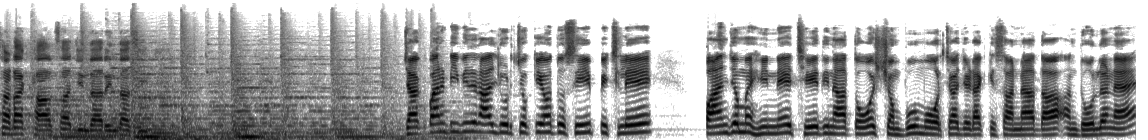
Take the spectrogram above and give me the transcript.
ਸਾਡਾ ਖਾਲਸਾ ਜਿੰਦਾ ਰਹਿੰਦਾ ਸੀ। ਜਗਬਾਨ ਟੀਵੀ ਦੇ ਨਾਲ ਜੁੜ ਚੁੱਕੇ ਹੋ ਤੁਸੀਂ। ਪਿਛਲੇ 5 ਮਹੀਨੇ 6 ਦਿਨਾਂ ਤੋਂ ਸ਼ੰਭੂ ਮੋਰਚਾ ਜਿਹੜਾ ਕਿਸਾਨਾਂ ਦਾ ਅੰਦੋਲਨ ਹੈ,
